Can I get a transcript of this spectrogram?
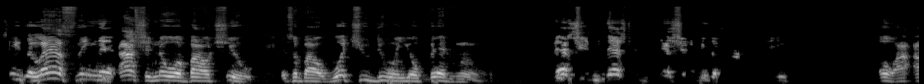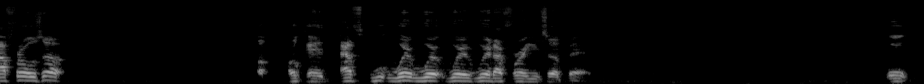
see, the last thing that I should know about you is about what you do in your bedroom. That shouldn't that should that shouldn't be the first thing. Oh, I, I froze up. Okay, that's where where where where'd I freeze up at?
